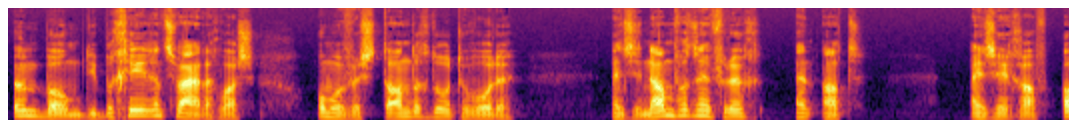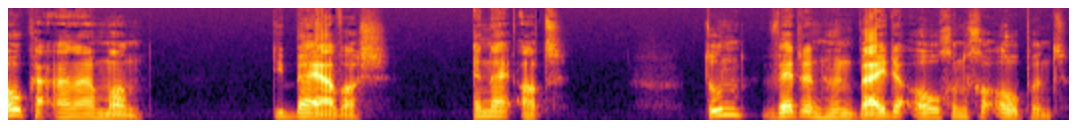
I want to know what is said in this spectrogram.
een boom die begerenswaardig was om er verstandig door te worden. En ze nam van zijn vrucht en at, en zij gaf ook aan haar man, die bij haar was, en hij at. Toen werden hun beide ogen geopend,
